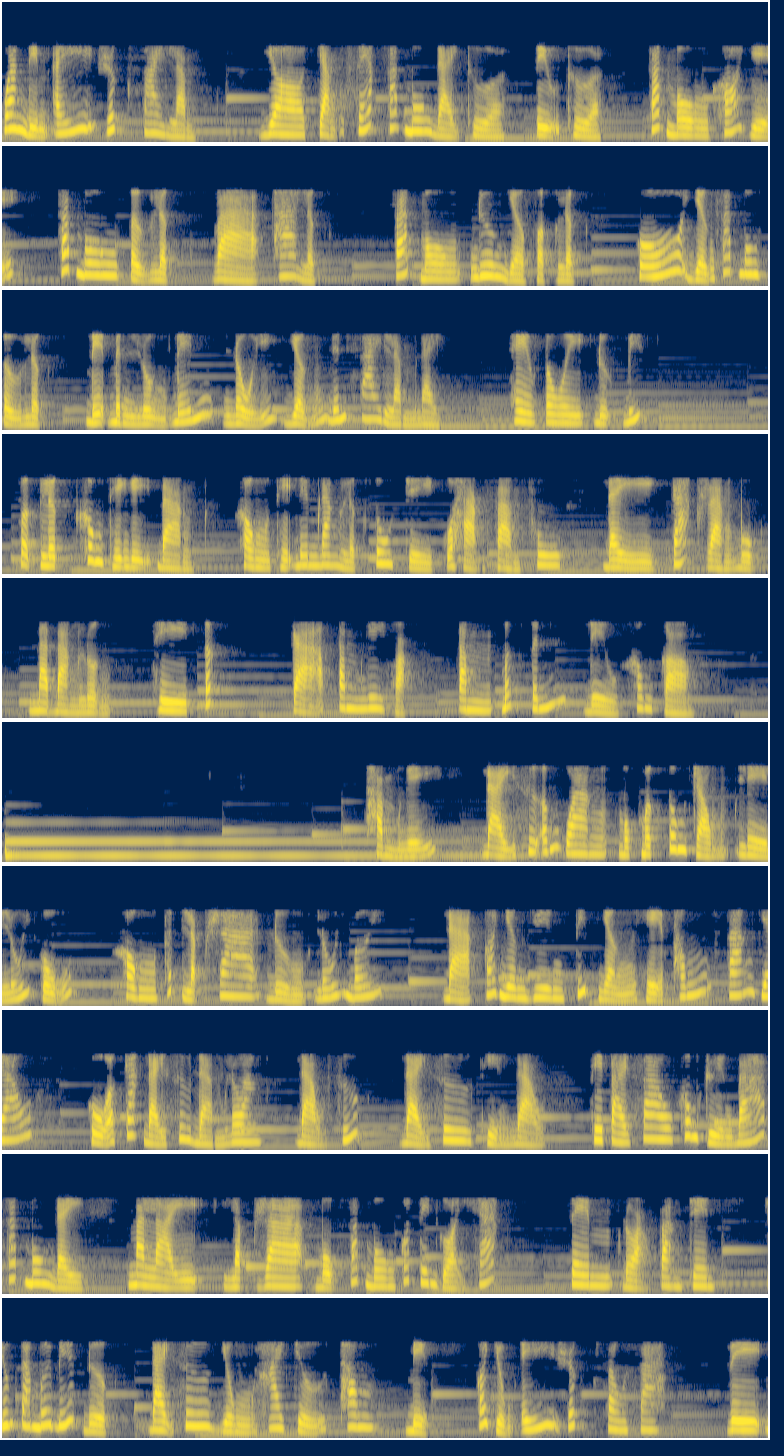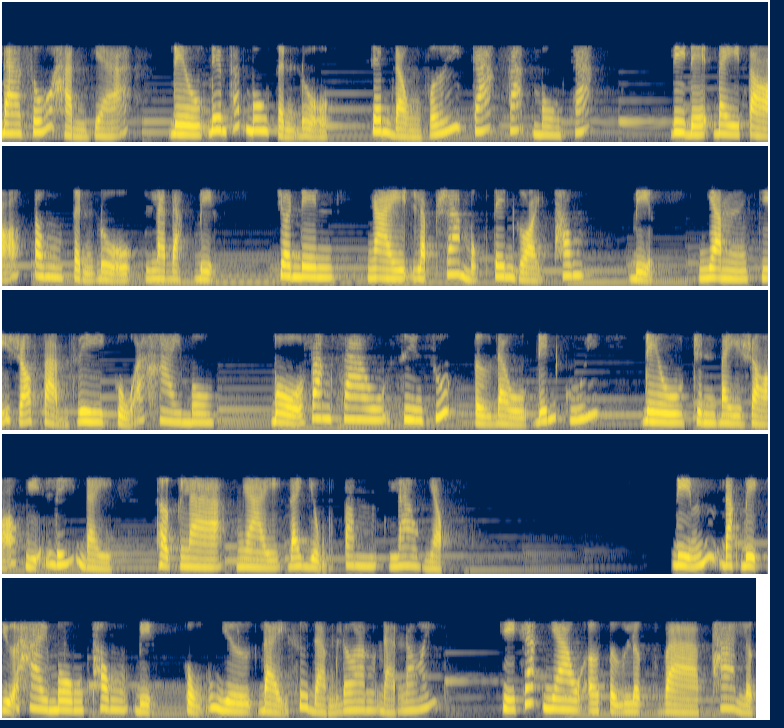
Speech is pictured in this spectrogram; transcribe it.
Quan điểm ấy rất sai lầm. Do chẳng xét pháp môn đại thừa, tiểu thừa, pháp môn khó dễ, pháp môn tự lực và tha lực, pháp môn nương nhờ phật lực, cố dẫn pháp môn tự lực để bình luận đến nổi dẫn đến sai lầm này theo tôi được biết. Phật lực không thể nghĩ bàn, không thể đem năng lực tu trì của hạng phàm phu đầy các ràng buộc mà bàn luận thì tất cả tâm nghi hoặc tâm bất tín đều không còn. Thầm nghĩ, đại sư ấn quang một mực tôn trọng lề lối cũ, không thích lập ra đường lối mới đã có nhân duyên tiếp nhận hệ thống phán giáo của các đại sư đàm loan, đạo xước, đại sư thiện đạo. Thì tại sao không truyền bá pháp môn này mà lại lập ra một pháp môn có tên gọi khác? Xem đoạn văn trên. Chúng ta mới biết được đại sư dùng hai chữ thông, biệt, có dụng ý rất sâu xa. Vì đa số hành giả đều đem pháp môn tịnh độ xem đồng với các pháp môn khác. Vì để bày tỏ tông tịnh độ là đặc biệt, cho nên ngài lập ra một tên gọi thông, biệt, nhằm chỉ rõ phạm vi của hai môn. Bộ văn sao xuyên suốt từ đầu đến cuối đều trình bày rõ nghĩa lý này, thật là ngài đã dụng tâm lao nhọc. Điểm đặc biệt giữa hai môn thông, biệt cũng như đại sư đàm loan đã nói. Chỉ khác nhau ở tự lực và tha lực,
